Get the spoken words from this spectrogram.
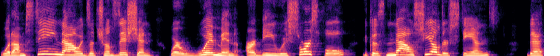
What i'm seeing now is a transition where women are being resourceful because now she understands that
